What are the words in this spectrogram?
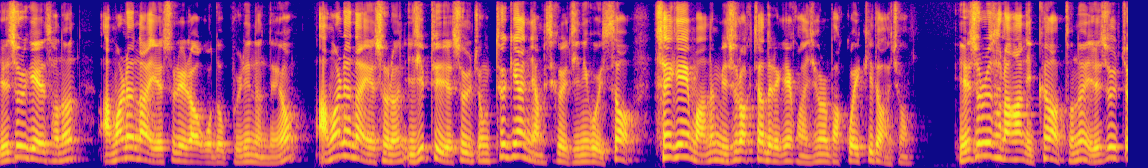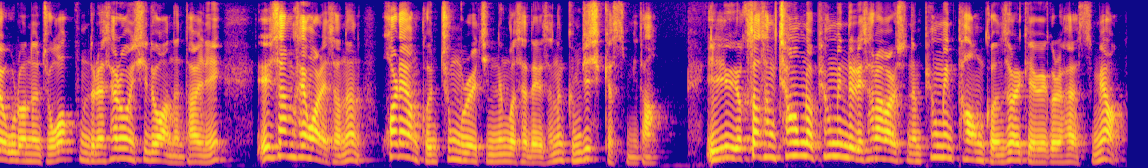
예술계에서는 아마르나 예술이라고도 불리는데요. 아마르나 예술은 이집트 예술 중 특이한 양식을 지니고 있어 세계의 많은 미술학자들에게 관심을 받고 있기도 하죠. 예술을 사랑한 이크나토는 예술적으로는 조각품들의 새로운 시도와는 달리 일상생활에서는 화려한 건축물을 짓는 것에 대해서는 금지시켰습니다. 인류 역사상 처음으로 평민들이 살아갈 수 있는 평민타운 건설 계획을 하였으며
